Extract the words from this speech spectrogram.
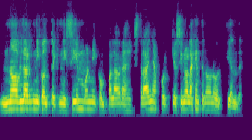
no hablar ni con tecnicismos ni con palabras extrañas, porque si no la gente no lo entiende.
